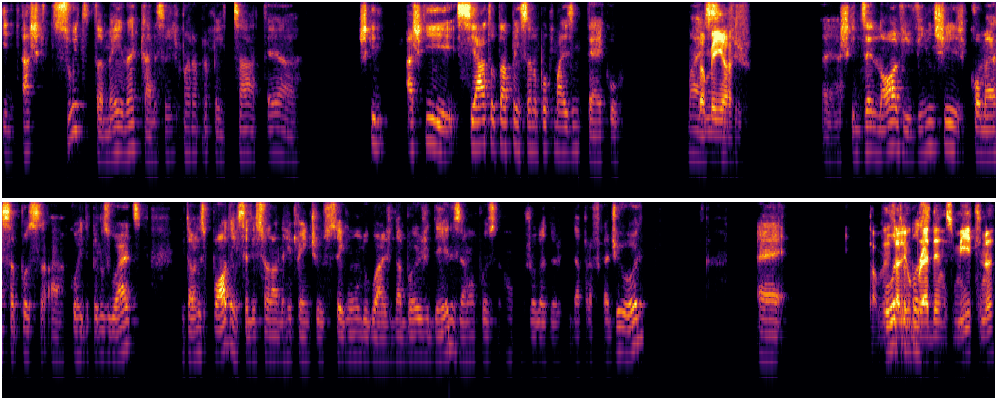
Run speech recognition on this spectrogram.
E acho que Sweet também, né, cara? Se a gente parar pra pensar, até a. Acho que, acho que Seattle tá pensando um pouco mais em tackle. Mas, também enfim, acho. É, acho que 19, 20 começa a, a, corrida pelos guards. Então eles podem selecionar de repente o segundo guard da board deles. É uma posição, um jogador que dá para ficar de olho. É, Talvez ali o Braden Smith, né?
